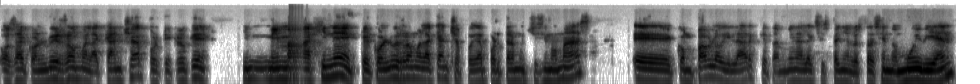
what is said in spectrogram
o sea, con Luis Romo en la cancha, porque creo que me imaginé que con Luis Romo en la cancha podía aportar muchísimo más, eh, con Pablo Aguilar, que también Alexis Peña lo está haciendo muy bien,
